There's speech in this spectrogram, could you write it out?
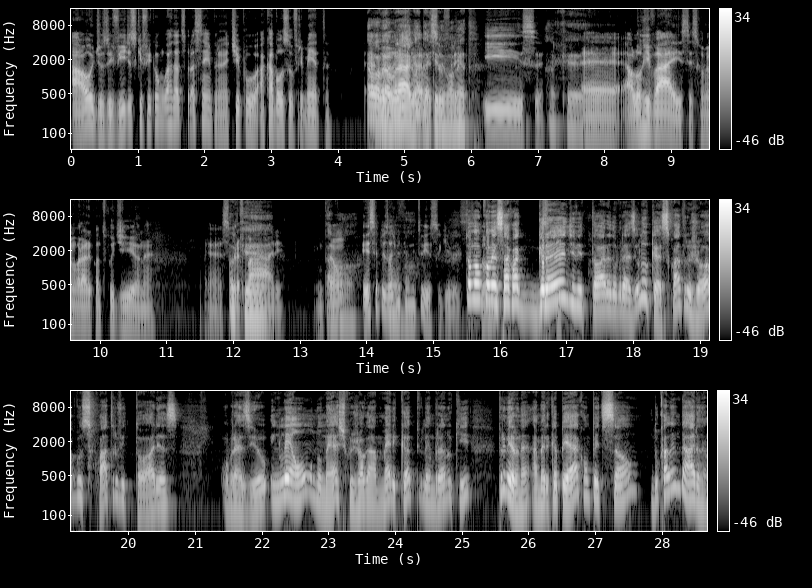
áudios e vídeos que ficam guardados para sempre, né? Tipo, acabou o sofrimento. É o Abel Braga naquele momento. Isso. Okay. É, alô, rivais, vocês comemoraram quanto podiam, né? É, se okay. prepare. Tá então, tá esse episódio tá vai ter muito isso, Guilherme. Então vamos começar com a grande vitória do Brasil. Lucas, quatro jogos, quatro vitórias. O Brasil em León, no México, joga a Americup. Lembrando que, primeiro, né? A Americup é a competição do calendário, né?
